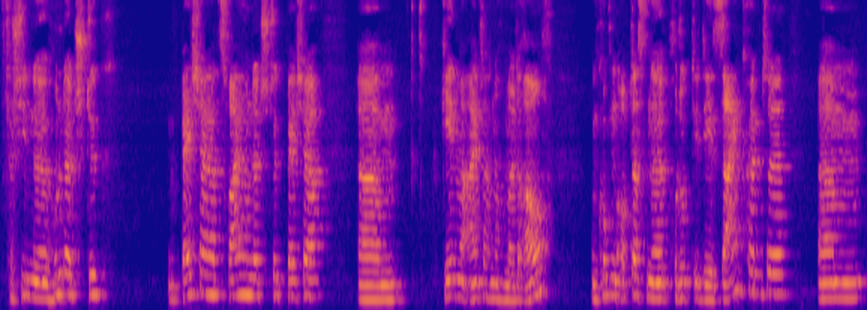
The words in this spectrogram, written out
verschiedene 100 Stück Becher, 200 Stück Becher, ähm, gehen wir einfach nochmal drauf und gucken, ob das eine Produktidee sein könnte. Ähm,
